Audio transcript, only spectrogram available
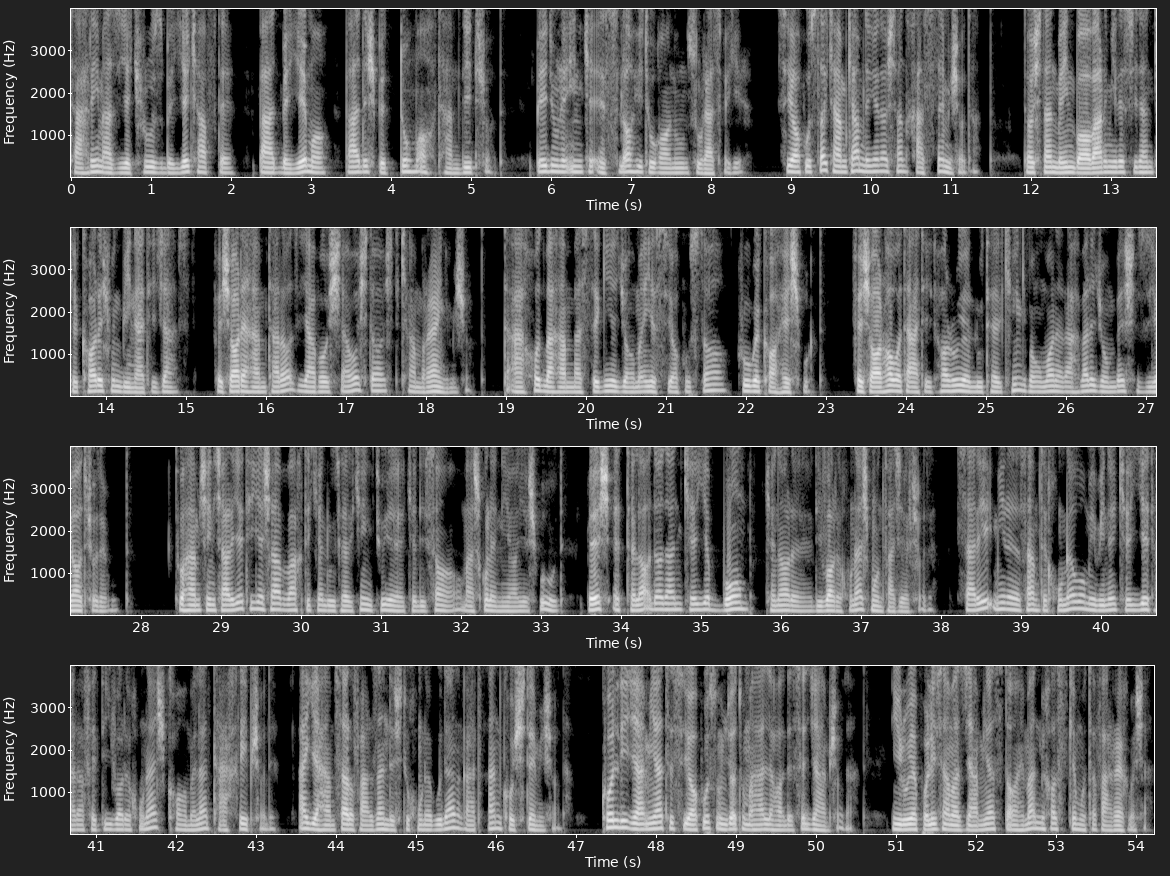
تحریم از یک روز به یک هفته بعد به یک ماه بعدش به دو ماه تمدید شد. بدون اینکه اصلاحی تو قانون صورت بگیره. سیاه‌پوستا کم کم دیگه داشتن خسته می شدن. داشتن به این باور می رسیدن که کارشون بی نتیجه است. فشار همتراز یواش یواش داشت کم رنگ می شد تعهد و همبستگی جامعه سیاپوستا رو به کاهش بود. فشارها و تهدیدها روی لوترکینگ به عنوان رهبر جنبش زیاد شده بود. تو همچین شرایطی یه شب وقتی که لوترکینگ توی کلیسا مشغول نیایش بود بهش اطلاع دادن که یه بمب کنار دیوار خونش منفجر شده. سریع میره سمت خونه و می‌بینه که یه طرف دیوار خونش کاملا تخریب شده اگه همسر و فرزندش تو خونه بودن قطعا کشته می‌شدن کلی جمعیت سیاپوس اونجا تو محل حادثه جمع شدن نیروی پلیس هم از جمعیت دائما می‌خواست که متفرق بشن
